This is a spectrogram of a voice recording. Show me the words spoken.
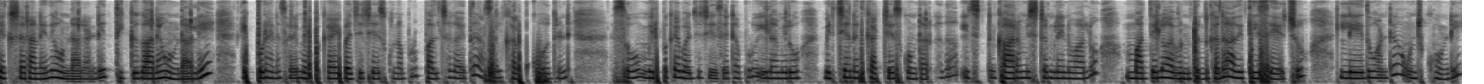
టెక్స్చర్ అనేది ఉండాలండి. థిక్గానే ఉండాలి. ఎప్పుడైనా సరే మిరపకాయ బజ్జీ చేసుకున్నప్పుడు పల్చగా అయితే అసలు కలుపుకోవద్దండి. సో మిరపకాయ బజ్జీ చేసేటప్పుడు ఇలా మీరు మిర్చి అనేది కట్ చేసుకుంటారు కదా ఇష్ట కారం ఇష్టం లేని వాళ్ళు మధ్యలో అవి ఉంటుంది కదా అది తీసేయచ్చు. లేదు అంటే ఉంచుకోండి.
